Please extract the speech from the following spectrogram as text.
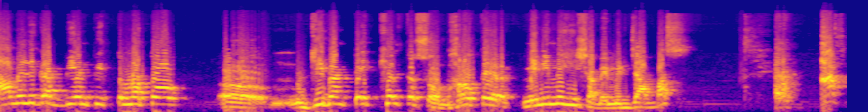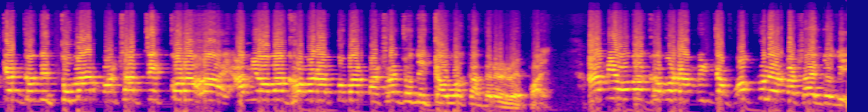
আওয়ামী লীগ আর বিএনপি তোমরা তো গিভ অ্যান্ড টেক খেলতেছো ভারতের মিনিমি হিসাবে, মির্জা আব্বাস। যদি তোমার বাসা চেক করা হয়, আমি অবাক হব না তোমার বাসায় যদি কাউয়া কাদের পায়। আমি অবাক হব না মির্জা ফখরুলের বাসায় যদি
